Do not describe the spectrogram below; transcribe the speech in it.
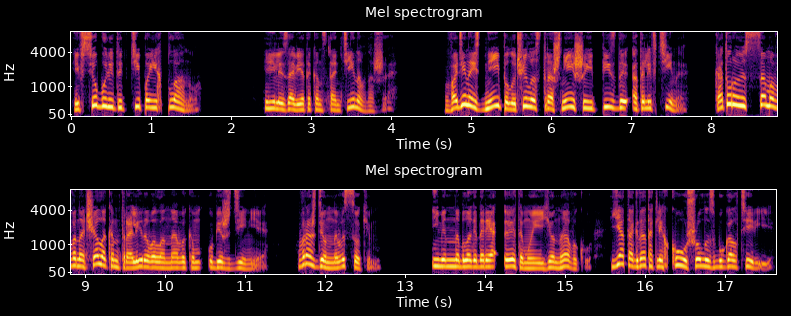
и все будет идти по их плану. Елизавета Константиновна же в один из дней получила страшнейшие пизды от Алевтины, которую с самого начала контролировала навыком убеждения, врожденно высоким. Именно благодаря этому ее навыку я тогда так легко ушел из бухгалтерии,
